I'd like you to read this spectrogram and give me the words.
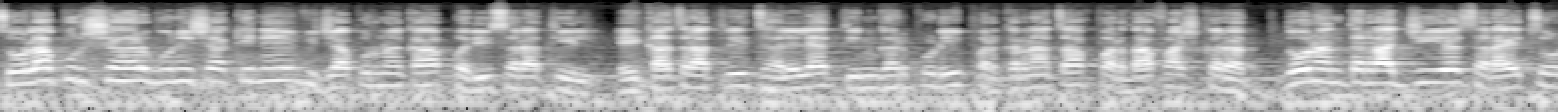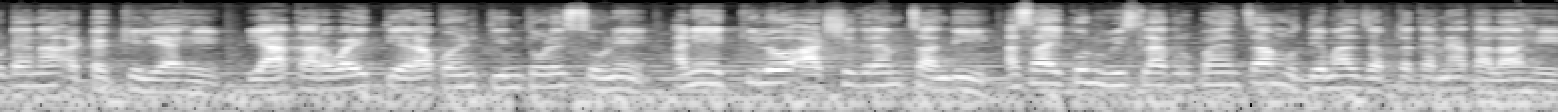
सोलापूर शहर गुन्हे शाखेने विजापूर नाका परिसरातील एकाच रात्रीत झालेल्या तीन घरफोडी प्रकरणाचा पर्दाफाश करत दोन आंतरराज्यीय सराई चोरट्यांना अटक केली आहे. या कारवाईत तेरा पॉईंट तीन तोळे सोने आणि एक किलो आठशे ग्रॅम चांदी असा एकूण वीस लाख रुपयांचा मुद्देमाल जप्त करण्यात आला आहे.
